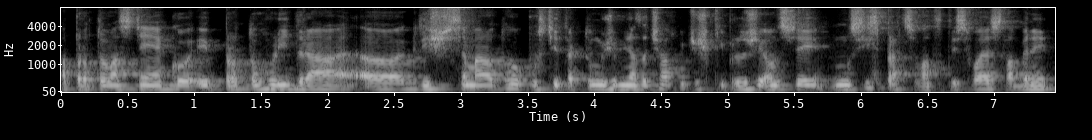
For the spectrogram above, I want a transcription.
a proto vlastně jako i pro toho lídra, eh, když se má do toho pustit, tak to může být na začátku těžký, protože on si musí zpracovat ty svoje slabiny.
